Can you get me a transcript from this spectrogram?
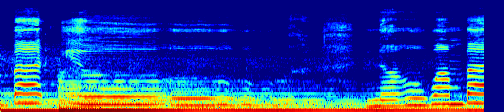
but you, no one but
